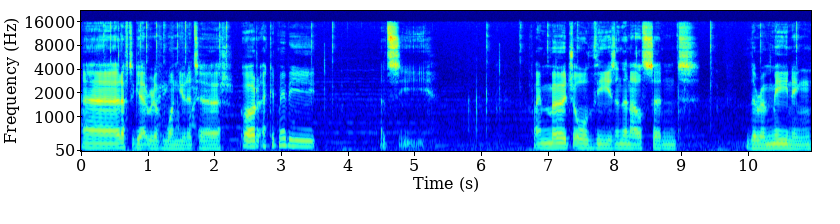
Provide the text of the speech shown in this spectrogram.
Uh, I'd have to get rid of one unit here. Or I could maybe... Let's see... If I merge all these and then I'll send the remaining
